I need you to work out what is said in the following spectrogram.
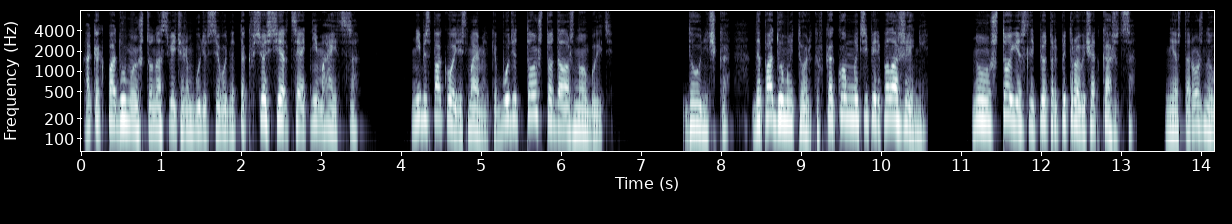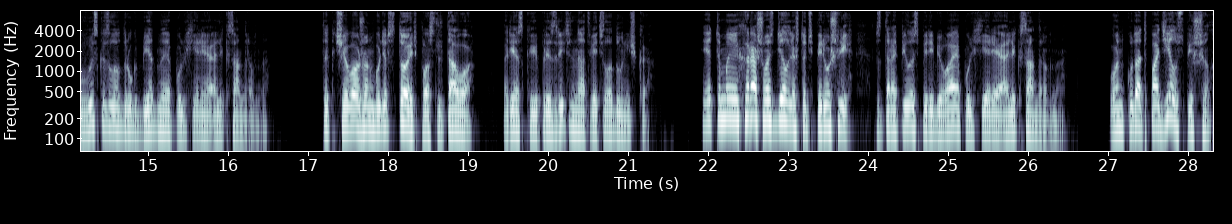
А как подумаю, что у нас вечером будет сегодня, так все сердце отнимается. Не беспокойтесь, маменька, будет то, что должно быть. Дунечка, да подумай только, в каком мы теперь положении? Ну, что, если Петр Петрович откажется? Неосторожно высказала вдруг бедная Пульхерия Александровна. «Так чего же он будет стоить после того?» — резко и презрительно ответила Дунечка. «Это мы хорошо сделали, что теперь ушли», — заторопилась, перебивая Пульхерия Александровна. «Он куда-то по делу спешил,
